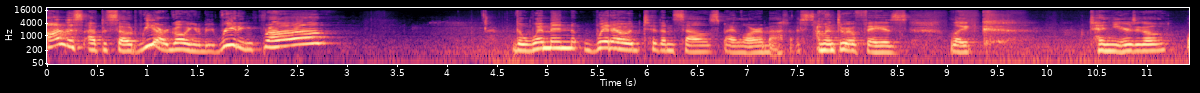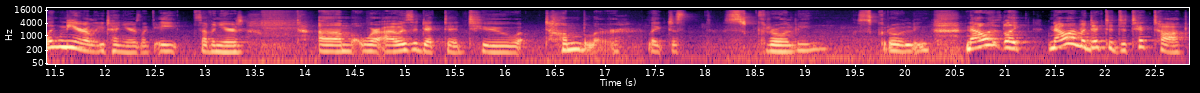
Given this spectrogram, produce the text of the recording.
On this episode, we are going to be reading from The Women Widowed to Themselves by Lora Mathis. I went through a phase like 10 years ago, like nearly 10 years, like eight, seven years, um, where I was addicted to Tumblr, like just scrolling, scrolling. Now it's like, now I'm addicted to TikTok,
